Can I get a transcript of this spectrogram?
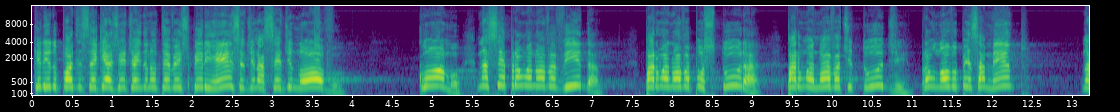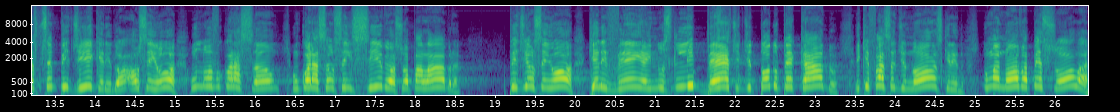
querido, pode ser que a gente ainda não teve a experiência de nascer de novo. Como? Nascer para uma nova vida, para uma nova postura, para uma nova atitude, para um novo pensamento. Nós precisamos pedir, querido, ao Senhor um novo coração, um coração sensível à Sua palavra. Pedir ao Senhor que Ele venha e nos liberte de todo o pecado e que faça de nós, querido, uma nova pessoa,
